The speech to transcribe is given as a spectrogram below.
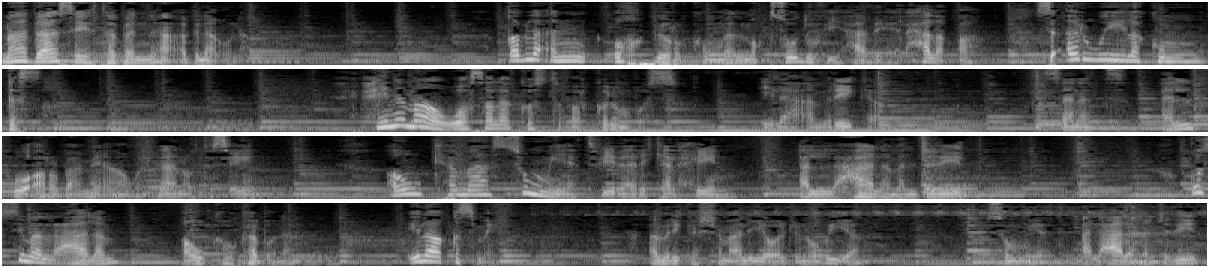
ماذا سيتبنى أبناؤنا؟ قبل أن أخبركم ما المقصود في هذه الحلقة سأروي لكم قصة. حينما وصل كوستوفر كولومبوس إلى أمريكا سنة 1492 أو كما سميت في ذلك الحين العالم الجديد. قسم العالم أو كوكبنا إلى قسمين أمريكا الشمالية والجنوبية سميت العالم الجديد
